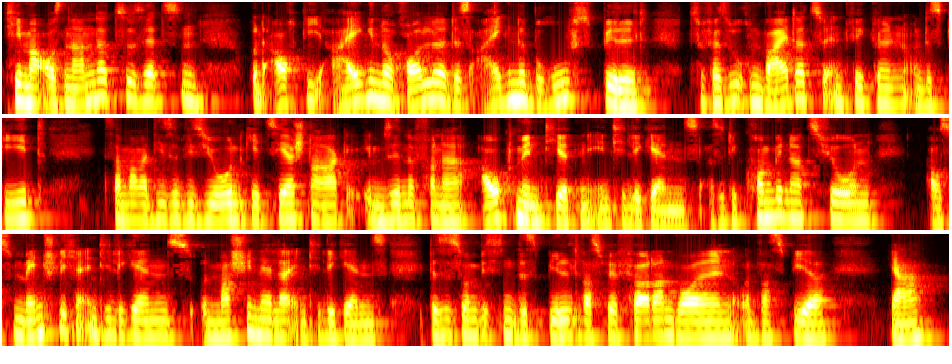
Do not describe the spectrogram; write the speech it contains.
Thema auseinanderzusetzen und auch die eigene Rolle, das eigene Berufsbild zu versuchen weiterzuentwickeln. Und es geht, sagen wir mal, diese Vision geht sehr stark im Sinne von einer augmentierten Intelligenz, also die Kombination aus menschlicher Intelligenz und maschineller Intelligenz. Das ist so ein bisschen das Bild, was wir fördern wollen und was wir ja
